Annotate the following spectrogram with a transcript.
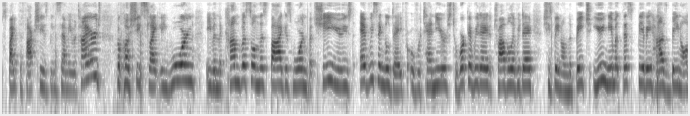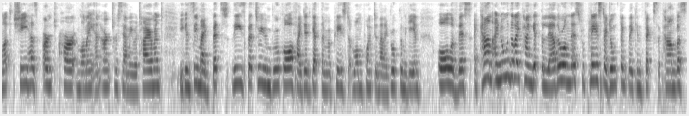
despite the fact she has been semi-retired because she's slightly worn. Even the canvas on this bag is worn, but she used every single day for over 10 years to work every day, to travel every day. She's been on the beach, you name it, this baby has been on it. She has earned her money and earned her semi-retirement. You can see my bits, these bits are even broke off. I did get them replaced at one point and then I broke them again. All of this, I can, I know that I can get the leather on this replaced. I don't think they can fix the canvas,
